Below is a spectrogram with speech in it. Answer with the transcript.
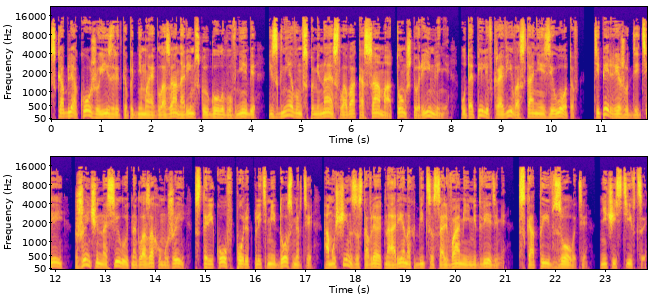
скобля кожу и изредка поднимая глаза на римскую голову в небе и с гневом вспоминая слова Касама о том, что римляне утопили в крови восстание зелотов, теперь режут детей, женщин насилуют на глазах у мужей, стариков порют плетьми до смерти, а мужчин заставляют на аренах биться со львами и медведями, скоты в золоте, нечестивцы.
